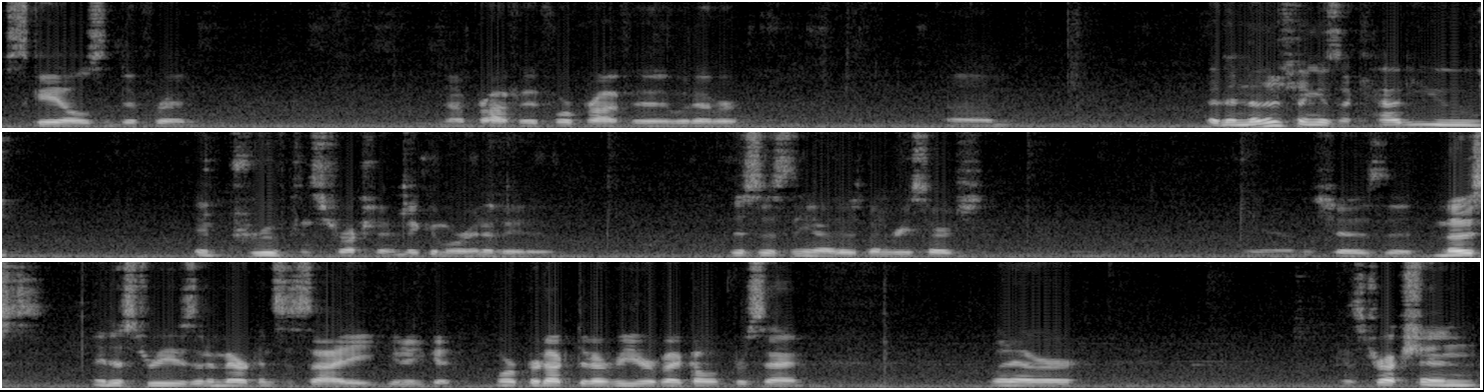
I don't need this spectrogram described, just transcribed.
scales and different nonprofit, for profit, whatever. Um, and then another thing is like, how do you improve construction, make it more innovative? This is, you know, there's been research, you know, that shows that most industries in American society, you know, you get more productive every year by a couple percent, whatever. Construction,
